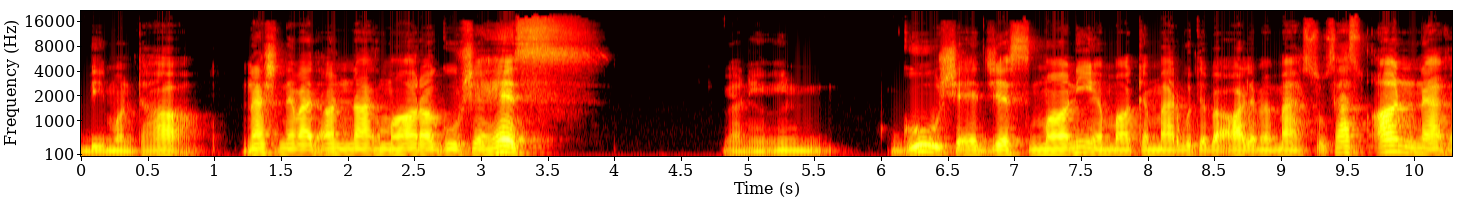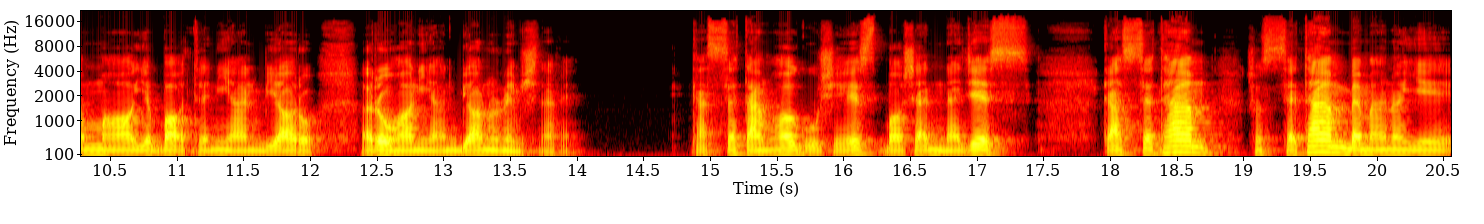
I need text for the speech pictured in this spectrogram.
بی منتها. نشنود آن نغمه ها را گوش حس. یعنی این گوش جسمانی ما که مربوط به عالم محسوس هست آن نغمه های باطنی انبیا رو روحانی انبیا رو نمیشنوه. که ستم ها گوش حس باشد نجس. که از ستم چون ستم به معنای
